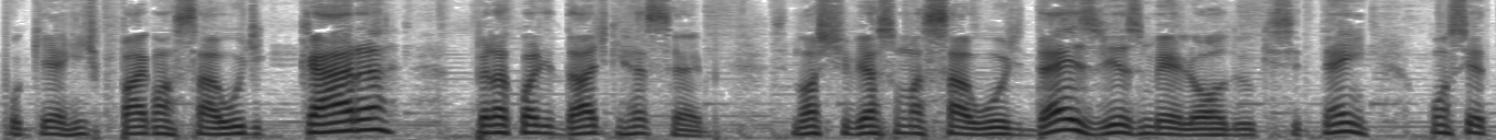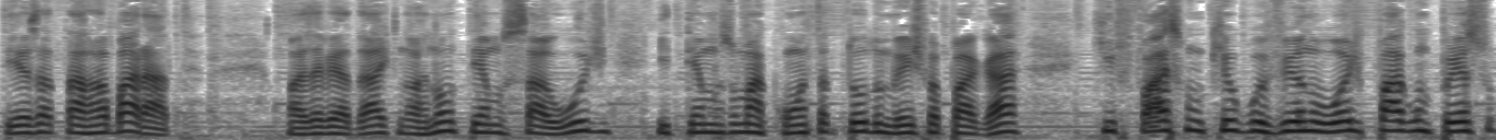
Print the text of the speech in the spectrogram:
porque a gente paga uma saúde cara pela qualidade que recebe. Se nós tivéssemos uma saúde 10 vezes melhor do que se tem, com certeza estava barata. Mas a verdade é que nós não temos saúde e temos uma conta todo mês para pagar, que faz com que o governo hoje pague um preço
